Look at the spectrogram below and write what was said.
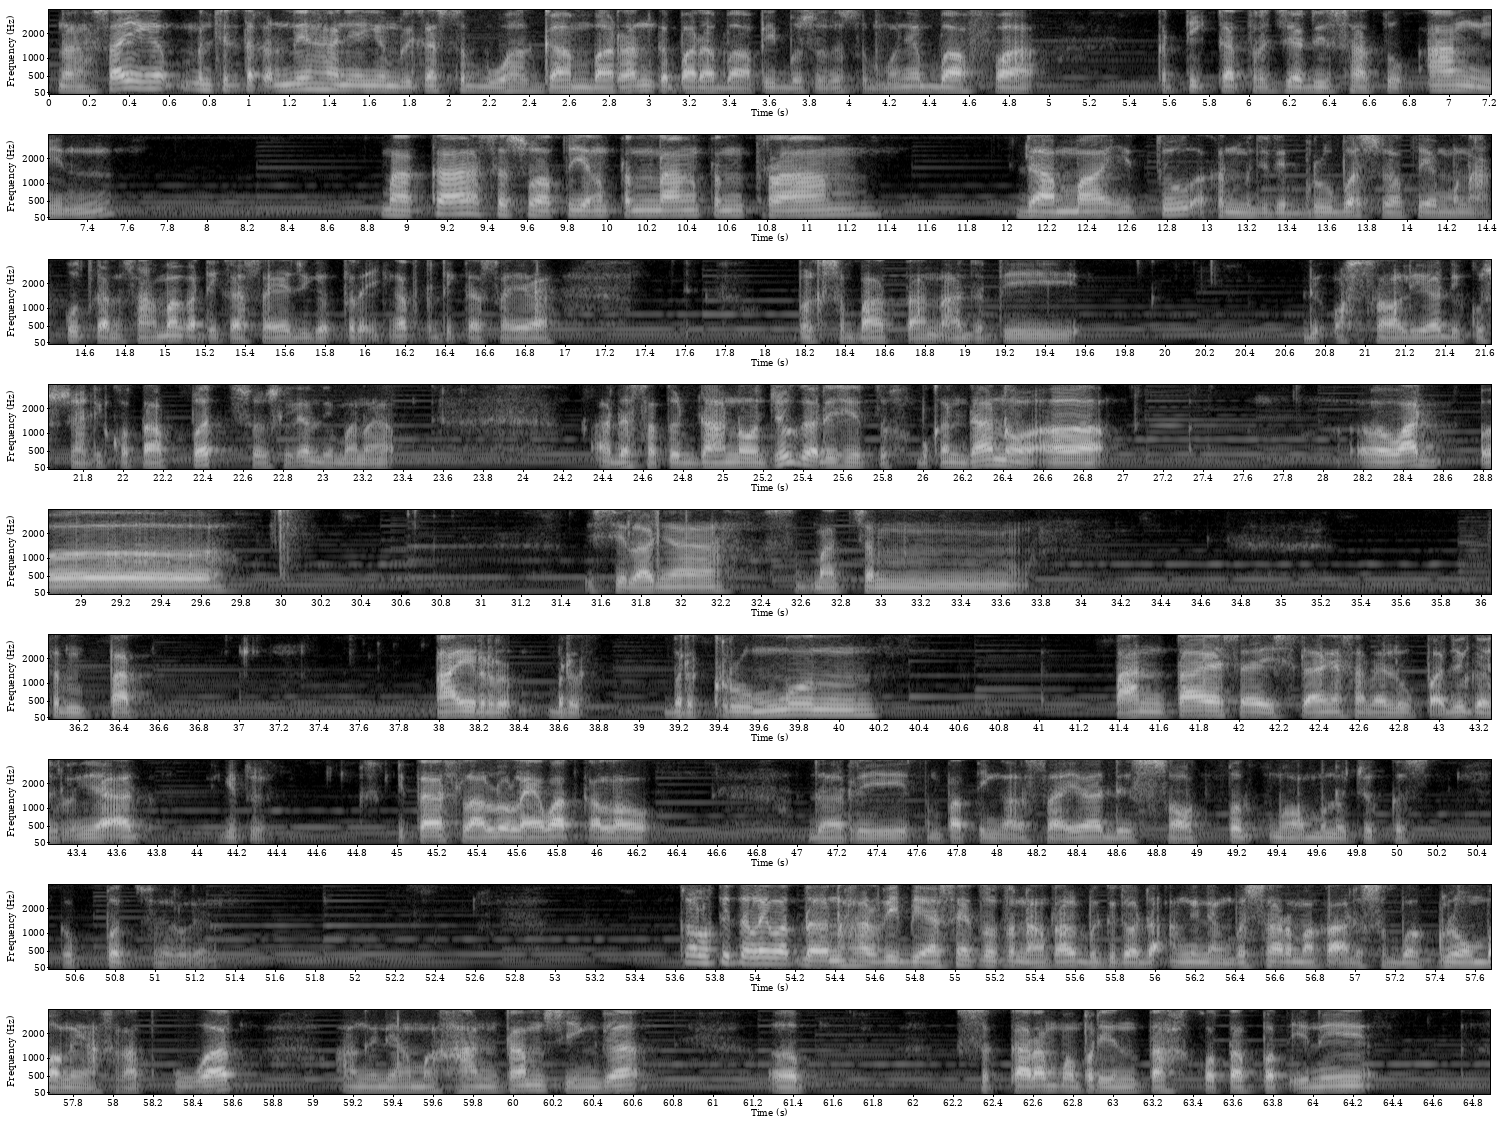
Nah, saya ingin menceritakan ini hanya ingin memberikan sebuah gambaran kepada Bapak Ibu Saudara semuanya bahwa ketika terjadi satu angin maka sesuatu yang tenang, tentram, damai itu akan menjadi berubah sesuatu yang menakutkan. Sama ketika saya juga teringat ketika saya berkesempatan ada di di Australia, di khususnya di kota Perth, sosial di mana ada satu danau juga di situ, bukan danau, uh, uh, wad, uh, istilahnya semacam tempat air ber, berkerumun pantai saya istilahnya sampai lupa juga ya gitu. Kita selalu lewat kalau dari tempat tinggal saya di South Perth mau menuju ke ke Perth kalau kita lewat dalam hari biasa itu tenang tapi begitu ada angin yang besar maka ada sebuah gelombang yang sangat kuat angin yang menghantam sehingga eh, sekarang pemerintah kota Perth ini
